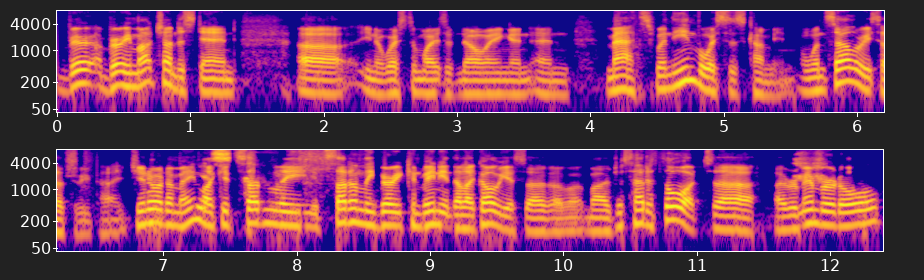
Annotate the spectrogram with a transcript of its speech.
very very much understand uh, you know Western ways of knowing and and maths when the invoices come in or when salaries have to be paid. Do you know what I mean? Yes. Like it's suddenly it's suddenly very convenient. They're like, oh yes, I, I just had a thought. Uh, I remember it all.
